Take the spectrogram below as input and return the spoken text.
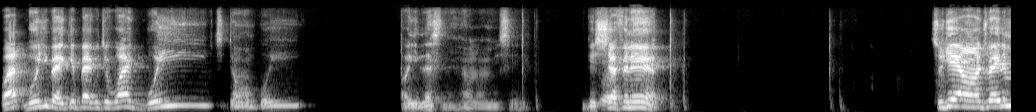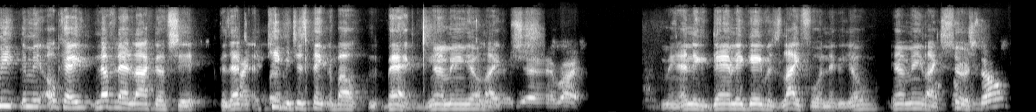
What? Boy, you better get back with your wife, boy. What you doing, boy? Oh, you listening? Hold on, let me see. Get chef in here. So yeah, Andre, let me let me okay, enough of that locked up shit. Cause that keep me just thinking about baggage. You know what I mean, yo? Like yeah, right. I mean, that nigga damn near gave his life for a nigga, yo. You know what I mean? Like seriously. You know?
